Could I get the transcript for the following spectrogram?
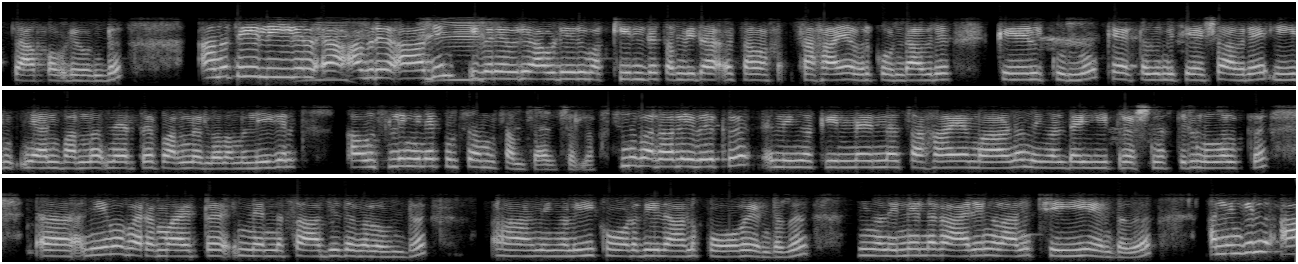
സ്റ്റാഫ് അവിടെ ഉണ്ട്. എന്നിട്ട് ഈ ലീഗൽ അവർ ആദ്യം ഇവരെ ഒരു അവിടെ ഒരു വക്കീലിന്റെ സംവിധാ സഹായം സഹായം അവർക്കുണ്ട്. അവർ കേൾക്കുന്നു കേട്ടതിന് ശേഷം അവരെ ഈ ഞാൻ പറഞ്ഞ നേരത്തെ പറഞ്ഞല്ലോ നമ്മൾ ലീഗൽ കൗൺസിലിങ്ങിനെ കുറിച്ച് നമ്മൾ സംസാരിച്ചല്ലോ. എന്ന് പറഞ്ഞ പോലെ ഇവർക്ക് നിങ്ങൾക്ക് ഇന്ന ഇന്ന സഹായമാണ് നിങ്ങളുടെ ഈ പ്രശ്നത്തിൽ നിങ്ങൾക്ക് നിയമപരമായിട്ട് ഇന്ന ഇന്ന സാധ്യതകളുണ്ട്. നിങ്ങൾ ഈ കോടതിയിലാണ് പോവേണ്ടത്. നിങ്ങൾ ഇന്ന ഇന്ന കാര്യങ്ങളാണ് ചെയ്യേണ്ടത്. അല്ലെങ്കിൽ ആ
